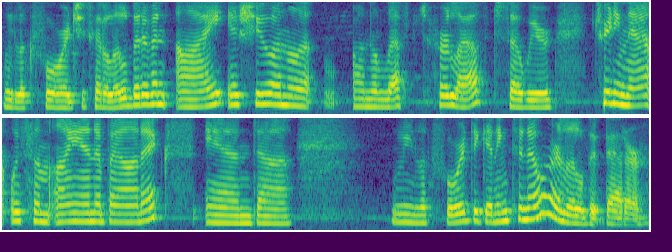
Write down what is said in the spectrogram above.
we look forward. She's got a little bit of an eye issue on the on the left, her left. So we're treating that with some eye antibiotics, and uh, we look forward to getting to know her a little bit better.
